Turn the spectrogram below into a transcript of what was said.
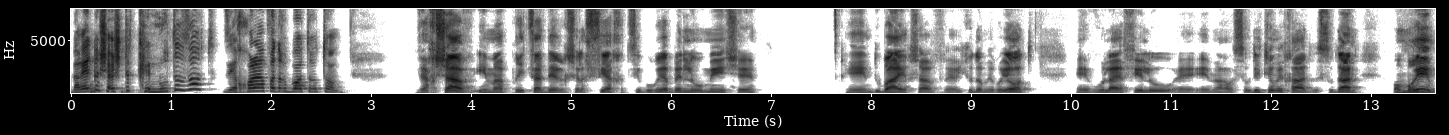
ברגע שיש את הכנות הזאת זה יכול לעבוד הרבה יותר טוב. ועכשיו עם הפריצת דרך של השיח הציבורי הבינלאומי שדובאי עכשיו איחוד האמירויות אה, ואולי אפילו אה, ערב הסעודית יום אחד וסודאן אומרים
